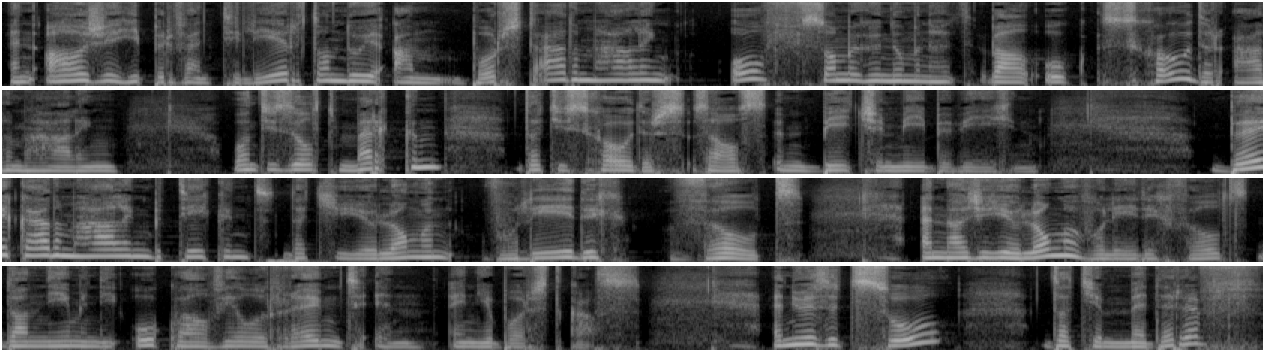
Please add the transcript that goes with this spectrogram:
En als je hyperventileert, dan doe je aan borstademhaling of sommigen noemen het wel ook schouderademhaling. Want je zult merken dat je schouders zelfs een beetje meebewegen. Buikademhaling betekent dat je je longen volledig vult. En als je je longen volledig vult, dan nemen die ook wel veel ruimte in in je borstkas. En nu is het zo dat je middenrif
